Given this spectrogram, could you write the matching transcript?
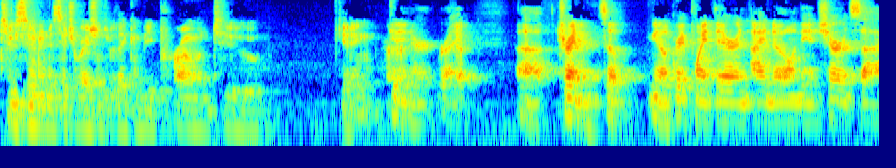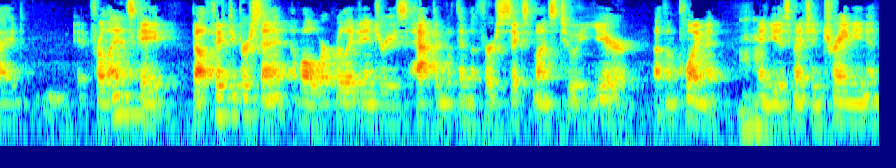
too soon into situations where they can be prone to getting hurt. Getting hurt, right? Yep. Uh, training. So you know, great point there. And I know on the insurance side, for landscape, about 50% of all work related injuries happen within the first six months to a year of employment. Mm-hmm. And you just mentioned training and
